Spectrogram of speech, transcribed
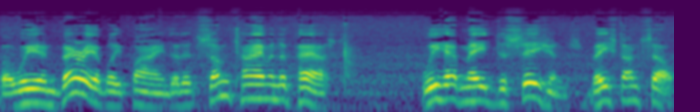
but we invariably find that at some time in the past we have made decisions based on self,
